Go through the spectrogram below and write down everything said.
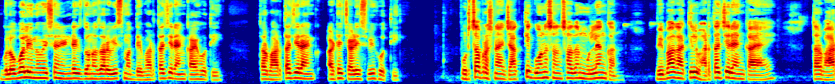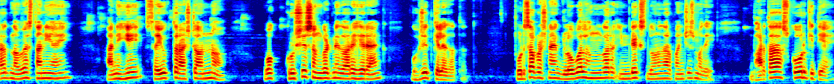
ग्लोबल इनोव्हेशन इंडेक्स दोन हजार वीसमध्ये भारताची रँक काय होती? तर भारताची रँक अठ्ठेचाळीसवी होती. पुढचा प्रश्न आहे जागतिक वनसंसाधन मूल्यांकन विभागातील भारताची रँक काय आहे? तर भारत नवव्या स्थानी आहे आणि हे संयुक्त राष्ट्र अन्न व कृषी संघटनेद्वारे हे रँक घोषित केल्या जातात. पुढचा प्रश्न आहे ग्लोबल हंगर इंडेक्स दोन हजार पंचवीसमध्ये भारताचा स्कोअर किती आहे?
